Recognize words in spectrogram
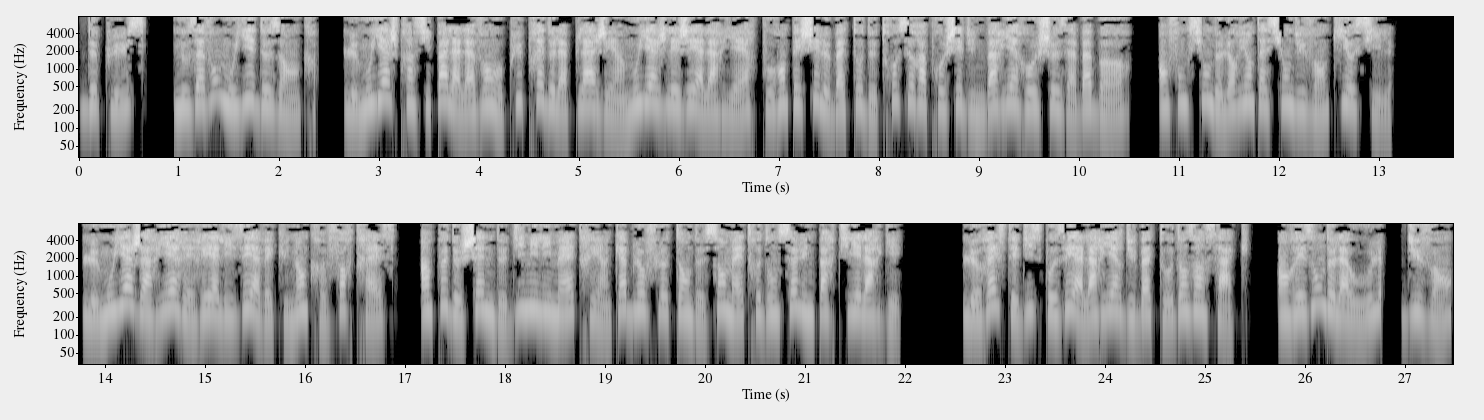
De plus, nous avons mouillé deux ancres, le mouillage principal à l'avant au plus près de la plage et un mouillage léger à l'arrière pour empêcher le bateau de trop se rapprocher d'une barrière rocheuse à bâbord, en fonction de l'orientation du vent qui oscille. Le mouillage arrière est réalisé avec une encre Fortress, un peu de chaîne de 10 mm et un câbleau flottant de 100 mètres dont seule une partie est larguée. Le reste est disposé à l'arrière du bateau dans un sac. En raison de la houle, du vent,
